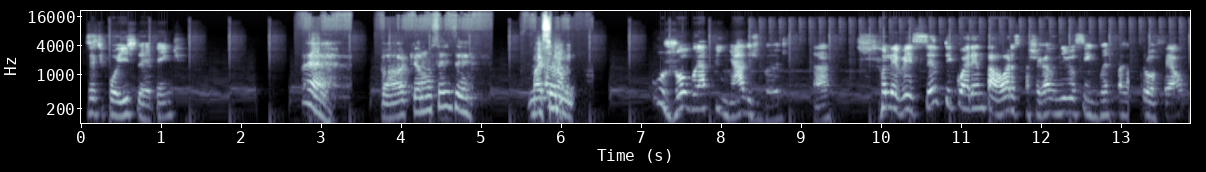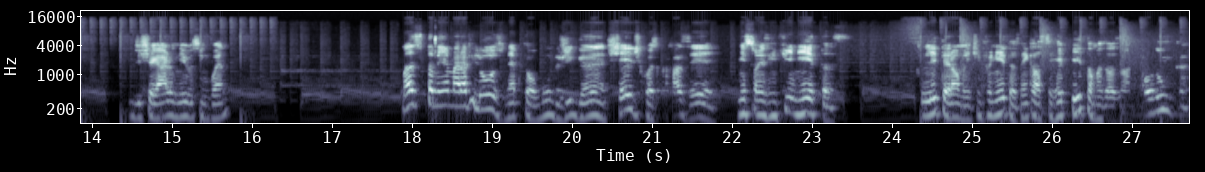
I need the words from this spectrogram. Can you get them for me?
Não sei se foi isso de repente. É, pior que eu não sei dizer. Mas se eu não O jogo é apinhado de bug, tá? Eu levei 140 horas pra chegar no nível 50 pra ganhar o troféu de chegar no nível 50. Mas também é maravilhoso, né? Porque é um mundo gigante, cheio de coisa pra fazer, missões infinitas, literalmente infinitas, nem que elas se repitam, mas elas não acabam nunca.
